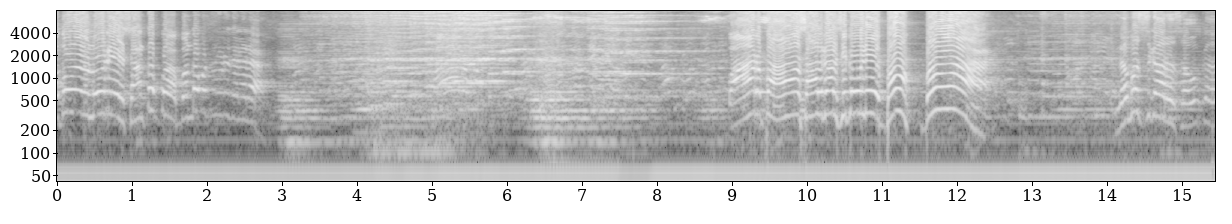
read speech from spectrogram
ಅದು ನೋಡ್ರಿ ಶಾಂತಪ್ಪ ಬಂದ ಬಿಟ್ಟು ನೋಡ್ರಿ ಜನರ ಪಾರಪ್ಪ ಸಾಲ್ಗಾರ ಸಿಗೋಣಿ ಬಾ ಬಾ. ನಮಸ್ಕಾರ ಸಾಹುಕಾರ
